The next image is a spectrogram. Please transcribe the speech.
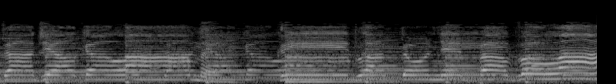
Tá diálka láme, krídla do neba volám.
